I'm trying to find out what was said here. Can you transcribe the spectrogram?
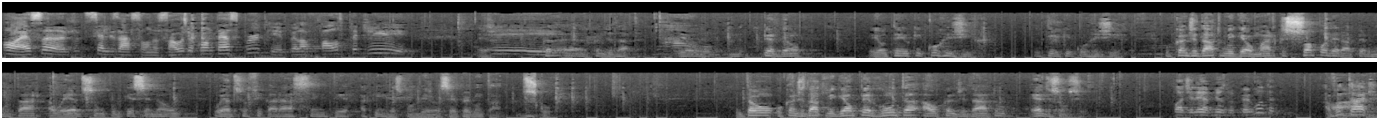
Ó, essa judicialização da saúde acontece por quê? Pela falta de. É. de... É, candidata, eu, perdão, eu tenho que corrigir. Eu tenho que corrigir. O candidato Miguel Marques só poderá perguntar ao Edson, porque senão o Edson ficará sem ter a quem responder a ser perguntado. Desculpe. Então, o candidato Miguel pergunta ao candidato Edson Silva. Pode ler a mesma pergunta? À vontade,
